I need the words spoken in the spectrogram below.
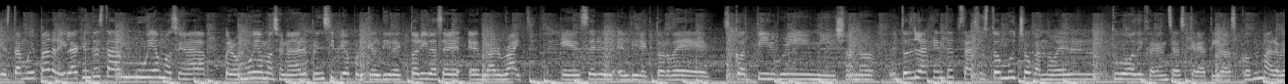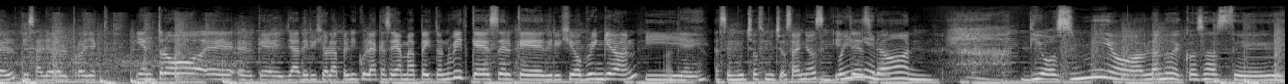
Y está muy padre. Y la gente estaba muy emocionada, pero muy emocionada al principio porque el director iba a ser Edgar Wright, que es el, el director de Scott Pilgrim y Sean Entonces la gente se asustó mucho cuando él tuvo diferencias creativas con Marvel y salió del proyecto. Y entró eh, el que ya dirigió la película que se llama Peyton Reed, que es el que dirigió Bring It On y hace muchos, muchos años. Bring it on. Dios mío, hablando de cosas de de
